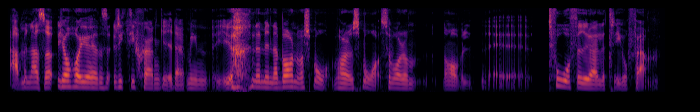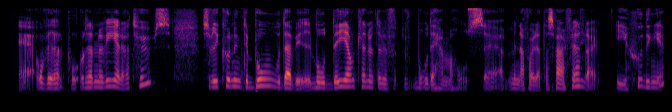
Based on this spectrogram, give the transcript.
Ja, men alltså, jag har ju en riktigt skön grej där. Min, när mina barn var små, var små så var de, de var väl eh, två, fyra eller tre och fem. Eh, och vi höll på att renovera ett hus. Så vi kunde inte bo där vi bodde egentligen, utan vi bodde hemma hos eh, mina före detta svärföräldrar i Huddinge.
